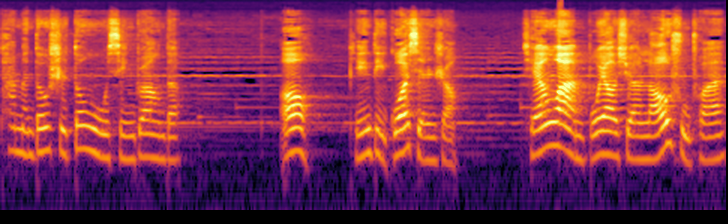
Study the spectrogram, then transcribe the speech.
它们都是动物形状的。哦，平底锅先生，千万不要选老鼠船，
